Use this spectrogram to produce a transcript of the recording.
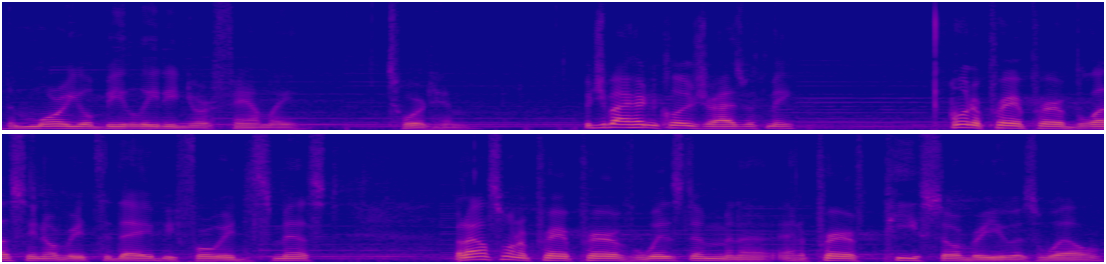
the more you'll be leading your family toward Him. Would you bow your head and close your eyes with me? I want to pray a prayer of blessing over you today before we dismissed. But I also want to pray a prayer of wisdom and a, and a prayer of peace over you as well.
